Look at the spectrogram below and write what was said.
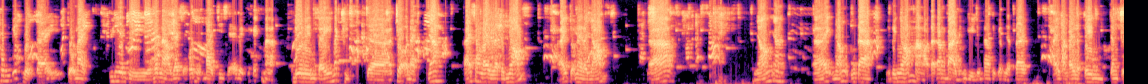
không biết được cái chỗ này. Tuy nhiên thì hôm nào gia sẽ có những bài chia sẻ về cái cách mà đưa lên cái mắt thịt uh, chợ này nhá. Đấy xong đây là cái nhóm. Đấy chỗ này là nhóm. Đó. Nhóm nha đấy nhóm của chúng ta những cái nhóm mà họ đã đăng bài những gì chúng ta thì cập nhật đây. Đấy còn đây là tên trang chủ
